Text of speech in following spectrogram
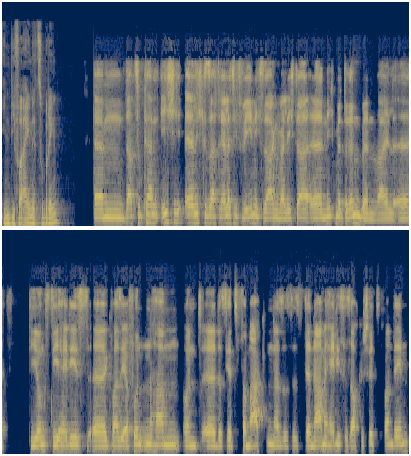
in die Vereine zu bringen? Ähm, dazu kann ich ehrlich gesagt relativ wenig sagen, weil ich da äh, nicht mit drin bin, weil äh, die Jungs, die Hades äh, quasi erfunden haben und äh, das jetzt vermarkten. Also es ist der Name Hades ist auch geschützt von denen.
